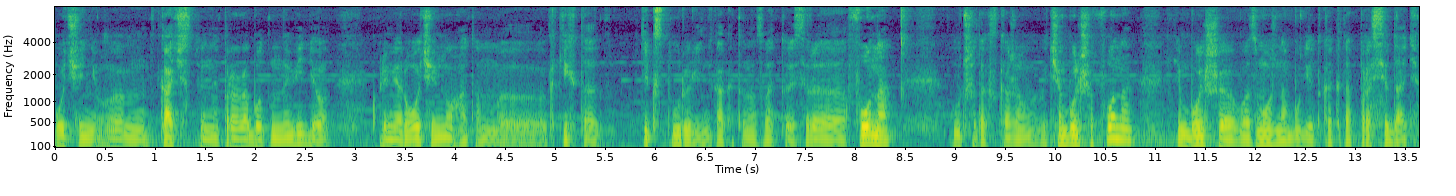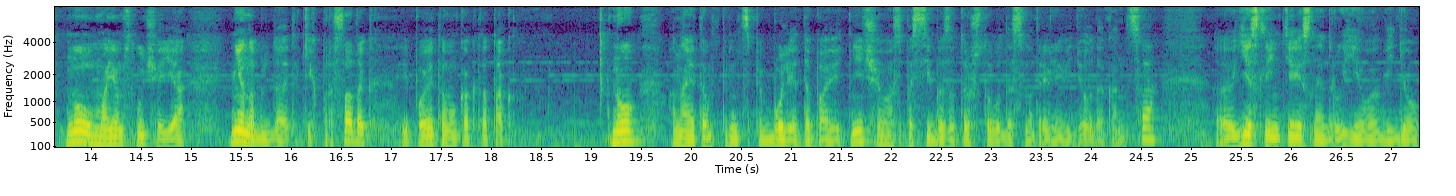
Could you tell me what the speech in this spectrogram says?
очень э, качественные проработанные видео, к примеру, очень много там э, каких-то текстур или как это назвать, то есть э, фона, лучше так скажем. Чем больше фона, тем больше возможно будет как-то проседать. Но в моем случае я не наблюдаю таких просадок и поэтому как-то так. Но а на этом в принципе более добавить нечего. Спасибо за то, что вы досмотрели видео до конца. Э, если интересны другие видео,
